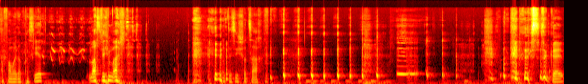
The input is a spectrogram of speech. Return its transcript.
auf einmal dann passiert? Du, wie man. Und das ist schon Sache. Das ist so geil.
